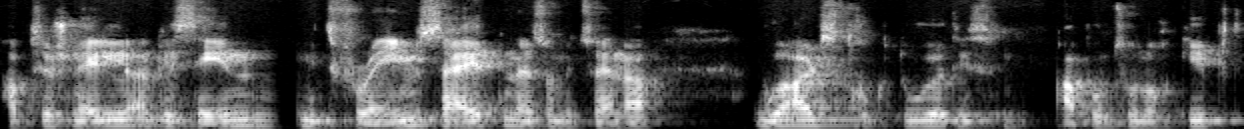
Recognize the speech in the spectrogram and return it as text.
habe sehr schnell gesehen, mit Frame-Seiten, also mit so einer Uralt-Struktur, die es ab und zu noch gibt,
